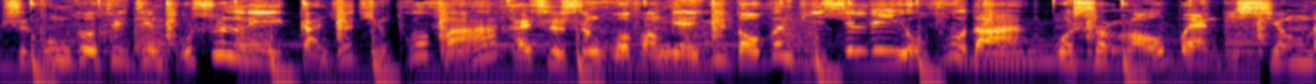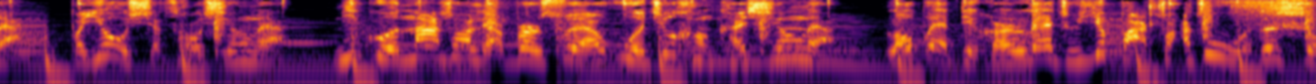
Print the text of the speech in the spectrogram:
是工作最近不顺利，感觉挺颇烦，还是生活方面遇到问题，心里有负担？我说老板你行了，不要瞎操心了，你给我拿上两瓣蒜，我就很开心了。老板的根来就，一把抓住我的手，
